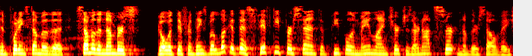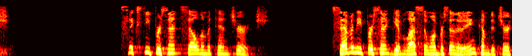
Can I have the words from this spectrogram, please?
and putting some of the some of the numbers go with different things. But look at this: 50% of people in mainline churches are not certain of their salvation. 60% seldom attend church. 70% give less than 1% of their income to church.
